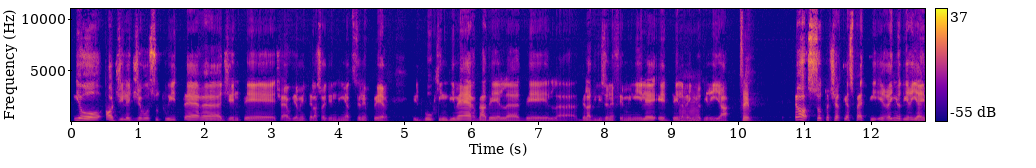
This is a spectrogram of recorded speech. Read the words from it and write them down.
io oggi leggevo su Twitter eh, gente, cioè ovviamente la solita indignazione per il booking di merda del- del- della divisione femminile e del Mhm. regno di Ria. Sì. Però sotto certi aspetti il regno di Ria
